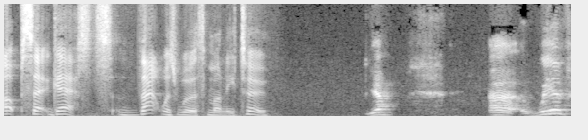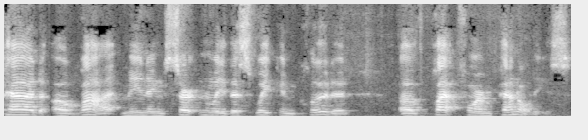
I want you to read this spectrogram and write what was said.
upset guests. That was worth money too. Yeah. Uh, we have had a lot, meaning certainly this week included, of platform penalties.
